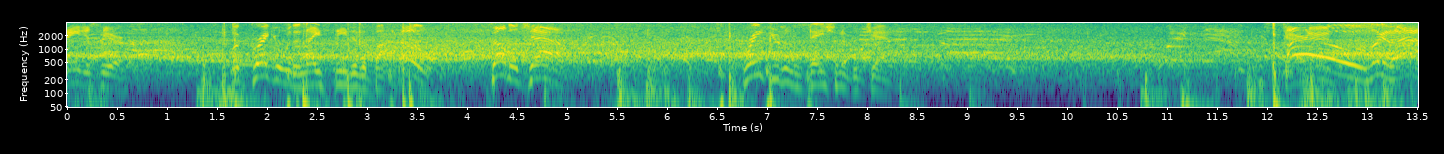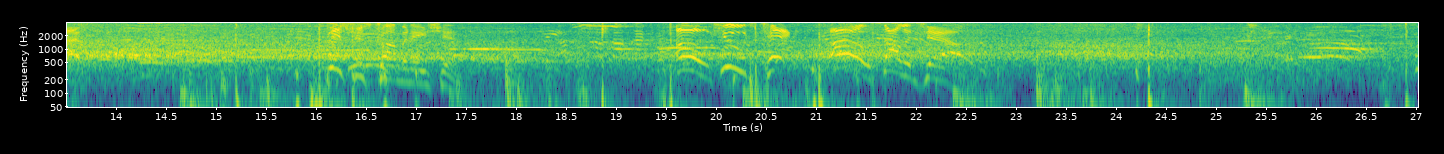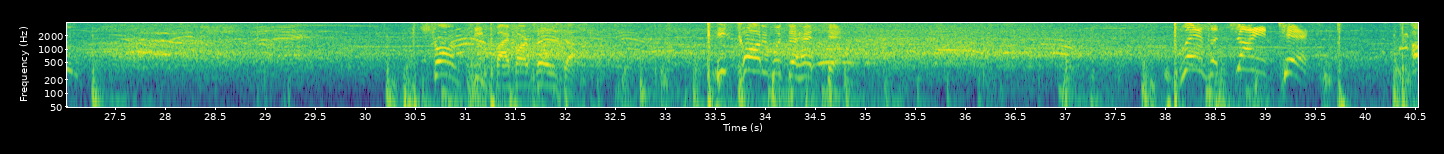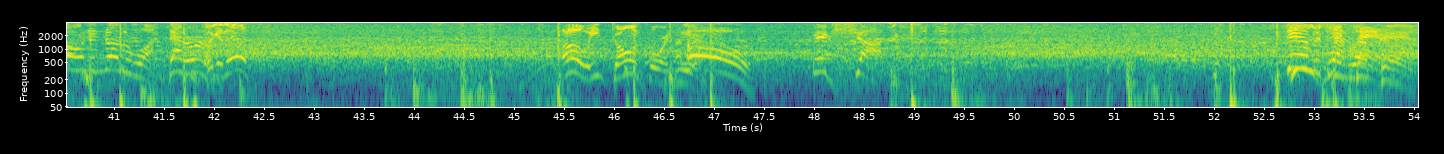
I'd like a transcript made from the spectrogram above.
exchanges here. McGregor with a nice knee to the body. Oh, double jab. Great utilization of the jab. There it is. Oh, look at that. Vicious combination. Oh, huge kicks. Oh, solid jab. Strong teep by Barboza. He caught him with the head kick. Lands a giant kick. Oh, and another one. That hurt Look at this. Oh, he's going for it here. Oh, big shot. Damaging left left hand. hand.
